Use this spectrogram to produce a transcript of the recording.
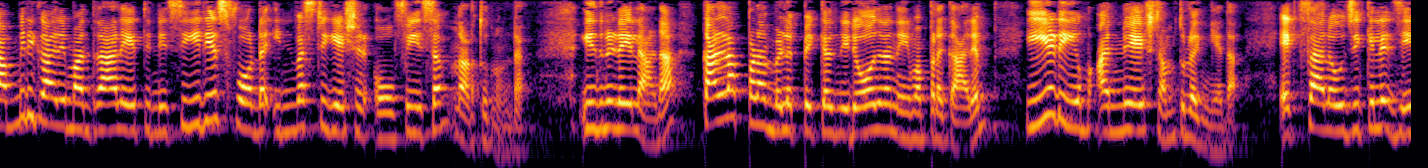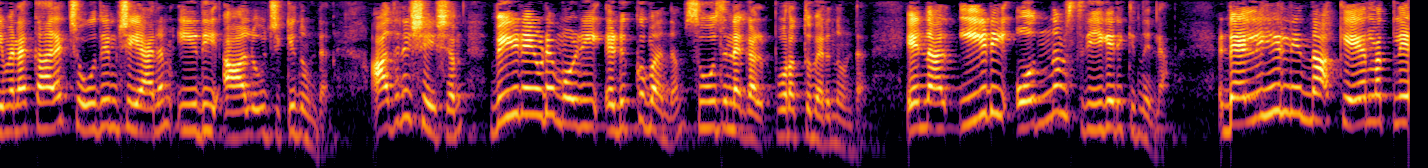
കമ്പനികാര്യ മന്ത്രാലയത്തിന്റെ സീരിയസ് ഫോർ ദ ഇൻവെസ്റ്റിഗേഷൻ ഓഫീസും നടത്തുന്നുണ്ട്. ഇതിനിടയിലാണ് കള്ളപ്പണം വെളുപ്പിക്കൽ നിരോധന നിയമപ്രകാരം ഇ ഡിയും അന്വേഷണം തുടങ്ങിയത്. എക്സാലോജിക്കിലെ ജീവനക്കാരെ ചോദ്യം ചെയ്യാനും ഇ ഡി ആലോചിക്കുന്നുണ്ട്. അതിനുശേഷം വീണയുടെ മൊഴി എടുക്കുമെന്നും സൂചനകൾ പുറത്തുവരുന്നുണ്ട്. എന്നാൽ ഇ ഡി ഒന്നും സ്ഥിരീകരിക്കുന്നില്ല. ഡൽഹിയിൽ നിന്ന് കേരളത്തിലെ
